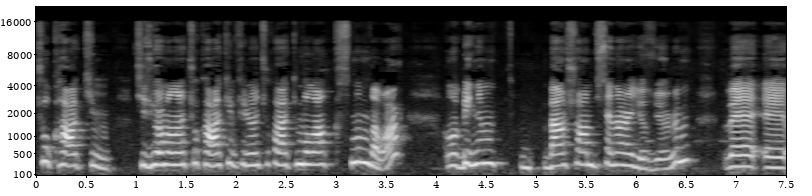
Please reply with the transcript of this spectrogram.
çok hakim. Çizgi romanlara çok hakim, filmine çok hakim olan kısmım da var. Ama benim ben şu an bir senaryo yazıyorum ve e,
